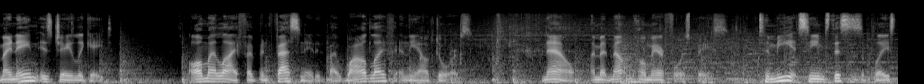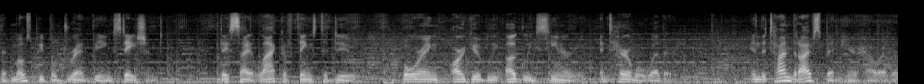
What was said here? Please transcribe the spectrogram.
My name is Jay Legate. All my life, I've been fascinated by wildlife and the outdoors. Now, I'm at Mountain Home Air Force Base. To me, it seems this is a place that most people dread being stationed. They cite lack of things to do, boring, arguably ugly scenery, and terrible weather. In the time that I've spent here, however,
